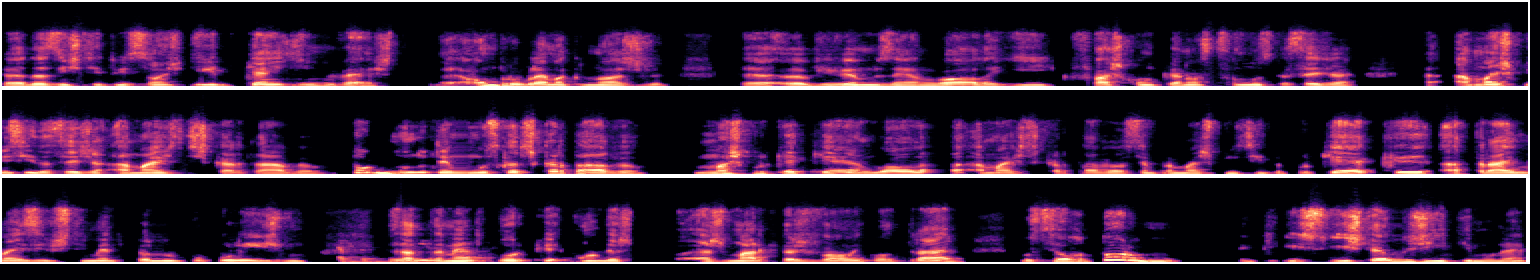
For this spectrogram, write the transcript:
uh, das instituições e de quem investe. Há um problema que nós uh, vivemos em Angola e que faz com que a nossa música seja a mais conhecida, seja a mais descartável. Todo mundo tem música descartável. Mas por que é que a Angola, a mais descartável, é sempre a mais conhecida? Porque é que atrai mais investimento pelo populismo. É populismo. Exatamente porque onde as, as marcas vão encontrar o seu retorno. Isto, isto, é legítimo, né?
